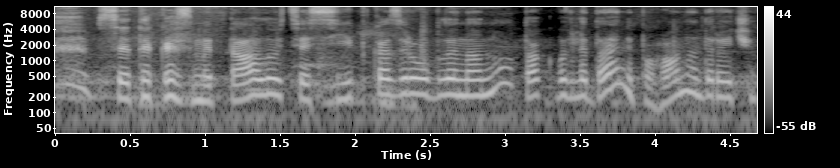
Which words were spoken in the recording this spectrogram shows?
Все таке з металу, ця сітка зроблена. Ну, так виглядає непогано, до речі.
